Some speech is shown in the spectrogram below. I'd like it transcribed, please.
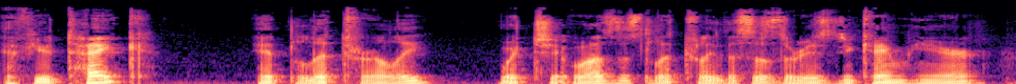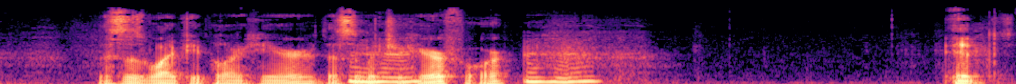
if you take it literally which it was it's literally this is the reason you came here. This is why people are here. This is what you're here for it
